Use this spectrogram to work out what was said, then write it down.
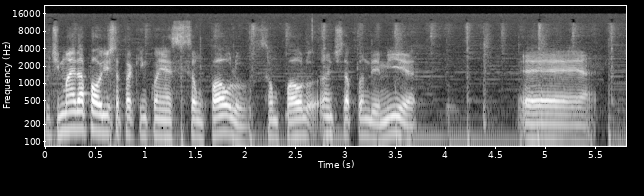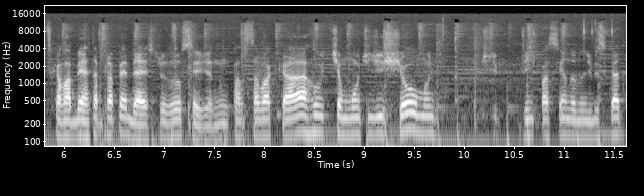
O Tim Maia da Paulista, pra quem conhece São Paulo, São Paulo, antes da pandemia, é, ficava aberta para pedestres, ou seja, não passava carro, tinha um monte de show, um monte de gente passeando andando de bicicleta.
